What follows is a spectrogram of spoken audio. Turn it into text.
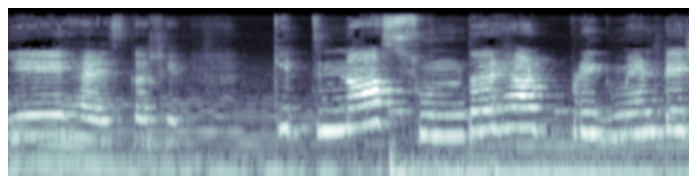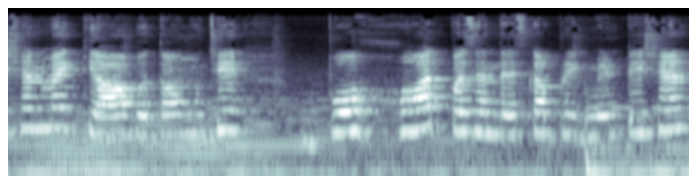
ये है इसका शेड कितना सुंदर है और प्रिगमेंटेशन में क्या बताऊँ, मुझे बहुत पसंद है इसका प्रिगमेंटेशन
